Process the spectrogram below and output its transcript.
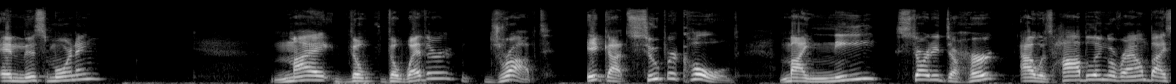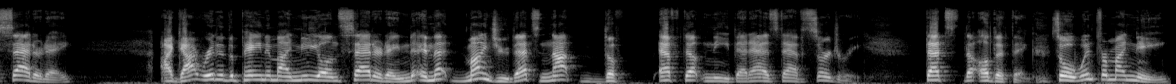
and this morning, my the the weather dropped. It got super cold. My knee started to hurt. I was hobbling around by Saturday. I got rid of the pain in my knee on Saturday. And that mind you, that's not the effed up knee that has to have surgery. That's the other thing. So it went from my knee.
